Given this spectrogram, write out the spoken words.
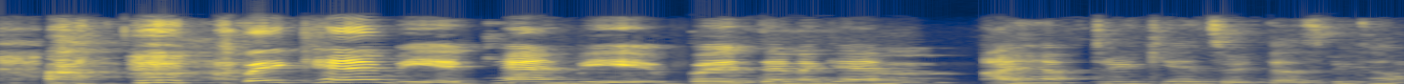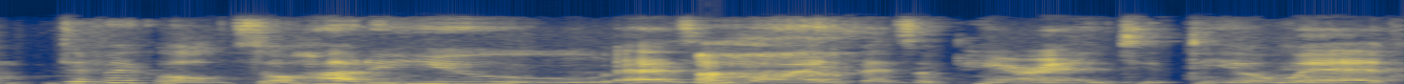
but it can be. It can be. But then again, I have three kids, so it does become difficult. So, how do you, as a wife, as a parent, to deal with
